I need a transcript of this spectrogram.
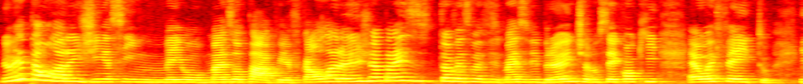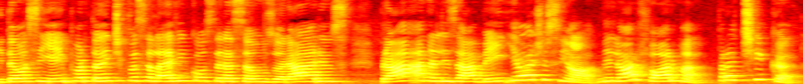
não ia estar um laranjinha assim, meio mais opaco, ia ficar um laranja mais, talvez mais vibrante, eu não sei qual que é o efeito. Então, assim, é importante que você leve em consideração os horários para analisar bem. E eu acho assim, ó, melhor forma, pratica.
